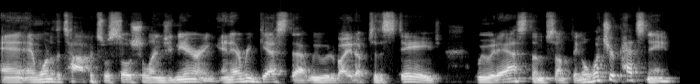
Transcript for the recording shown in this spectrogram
And, and one of the topics was social engineering. And every guest that we would invite up to the stage, we would ask them something. Well, what's your pet's name?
